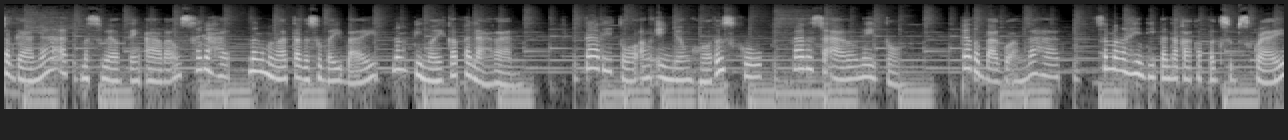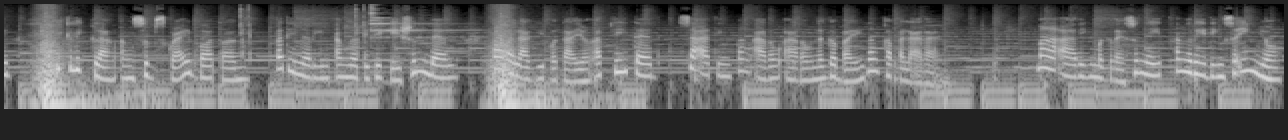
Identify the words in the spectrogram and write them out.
Masagana at maswerteng araw sa lahat ng mga taga-subaybay ng Pinoy Kapalaran. Narito ang inyong horoscope para sa araw na ito. Pero bago ang lahat, sa mga hindi pa nakakapag-subscribe, i-click lang ang subscribe button, pati na rin ang notification bell para lagi po tayong updated sa ating pang-araw-araw na gabay ng kapalaran. Maaaring mag-resonate ang reading sa inyo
